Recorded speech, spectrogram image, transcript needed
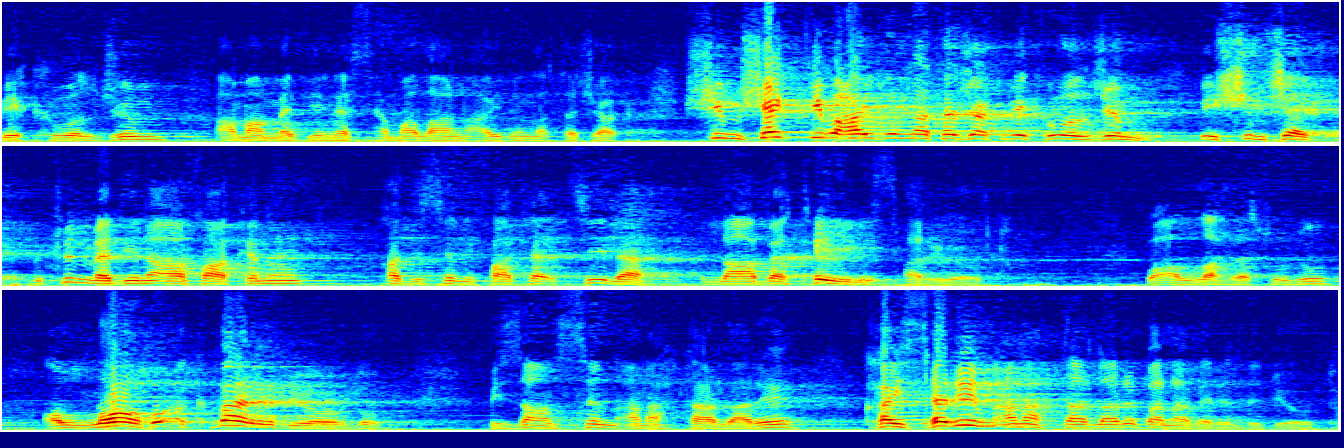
bir kıvılcım ama Medine semalarını aydınlatacak. Şimşek gibi aydınlatacak bir kıvılcım, bir şimşek. Bütün Medine afakını hadisin ifadesiyle labeteyni sarıyordu. Ve Allah Resulü Allahu Ekber diyordu. Bizans'ın anahtarları, Kayser'in anahtarları bana verildi diyordu.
